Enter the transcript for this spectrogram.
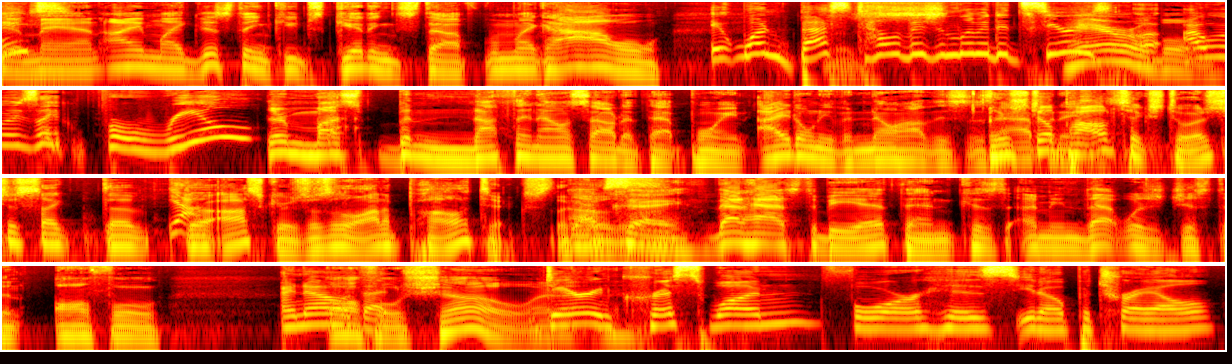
you, man. I'm like, this thing keeps getting stuff. I'm like, how? it won Best Television Limited Series. Uh, terrible. I was like, for real? There must have been nothing else out at that point. I don't even know how this is There's still politics to it. It's just like the, Yeah. the Oscars. There's a lot of politics. That goes Okay, that has to be it then, because I mean that was just an awful, I know awful show. Darren Criss won for his, you know, portrayal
